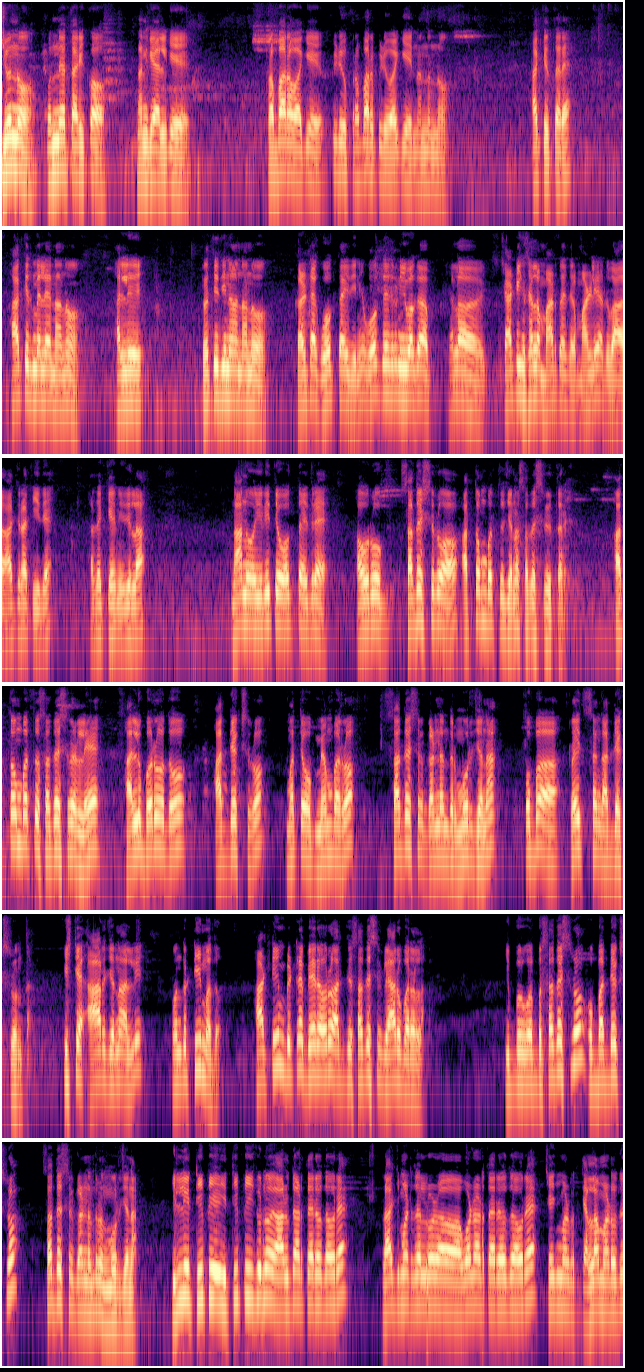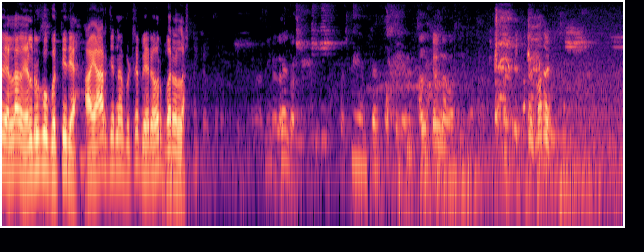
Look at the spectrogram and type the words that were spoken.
June ಒಂದನೇ ತಾರೀಕು ನನಗೆ ಅಲ್ಲಿಗೆ ಪ್ರಭಾರವಾಗಿ ಪಿ ಡಿ ಪ್ರಭಾರ ಪಿ ಡಿ ಆಗಿ ನನ್ನನ್ನು ಹಾಕಿರ್ತಾರೆ. ಹಾಕಿದ ಮೇಲೆ ನಾನು ಅಲ್ಲಿ ಪ್ರತಿದಿನ ನಾನು ಕರೆಕ್ಟಾಗಿ ಹೋಗ್ತಾ ಇದ್ದೀನಿ. ಹೋಗ್ತಾ ಇದ್ರು ಇವಾಗ ಎಲ್ಲ ಚಾಟಿಂಗ್ಸ್ ಎಲ್ಲ ಮಾಡ್ತಾ ಇದ್ದಾರೆ? ಮಾಡಲಿ, ಅದು ಹಾಜರಾತಿ ಇದೆ. ಅದಕ್ಕೇನು ಇದಿಲ್ಲ. ನಾನು ಈ ರೀತಿ ಹೋಗ್ತಾ ಇದ್ದರೆ ಅವರು ಸದಸ್ಯರು ಹತ್ತೊಂಬತ್ತು ಜನ ಸದಸ್ಯರು ಇರ್ತಾರೆ. ಹತ್ತೊಂಬತ್ತು ಸದಸ್ಯರಲ್ಲಿ ಅಲ್ಲಿ ಬರೋದು ಅಧ್ಯಕ್ಷರು ಮತ್ತು ಒಬ್ಬ ಮೆಂಬರು, ಸದಸ್ಯರು ಗಂಡಂದರು ಮೂರು ಜನ, ಒಬ್ಬ ರೈತ ಸಂಘ ಅಧ್ಯಕ್ಷರು ಅಂತ. ಇಷ್ಟೇ ಆರು ಜನ ಅಲ್ಲಿ ಒಂದು ಟೀಮ್ ಅದು. ಆ ಟೀಮ್ ಬಿಟ್ಟರೆ ಬೇರೆಯವರು ಅಧ್ಯ ಸದಸ್ಯರು ಯಾರೂ ಬರಲ್ಲ. ಇಬ್ಬ ಒಬ್ಬ ಸದಸ್ಯರು, ಒಬ್ಬ ಅಧ್ಯಕ್ಷರು, ಸದಸ್ಯರು ಗಂಡಂದ್ರು ಒಂದು ಮೂರು ಜನ. ಇಲ್ಲಿ ಟಿ ಪಿ ಟಿ ಪಿಗೂ ಅಳ್ದಾಡ್ತಾ ಇರೋದವ್ರೆ ರಾಜ್ಯ ಮಟ್ಟದಲ್ಲಿ ಓಡಾ- ಓಡಾಡ್ತಾ ಇರೋದು ಅವರೇ ಚೇಂಜ್ ಮಾಡ್ಬೇಕು, ಎಲ್ಲ ಮಾಡೋದು, ಎಲ್ಲ ಎಲ್ರಿಗೂ ಗೊತ್ತಿದೆ. ಆ ಯಾರು ಜನ ಬಿಟ್ಟರೆ ಬೇರೆಯವ್ರು ಬರಲ್ಲ.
